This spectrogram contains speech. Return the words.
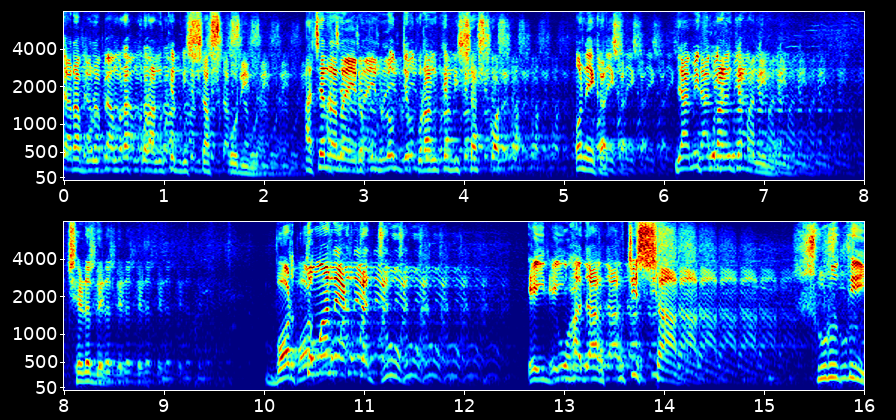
যারা বলবে আমরা কোরআনকে বিশ্বাস করি না। আছে না না এরকম লোক যে কোরআনকে বিশ্বাস করে? অনেক আছে। যে আমি কোরআনকে মানি না। ছেড়ে দেবে বর্তমানে একটা যুগ। এই দু হাজার পঁচিশ সাল শুরুতেই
